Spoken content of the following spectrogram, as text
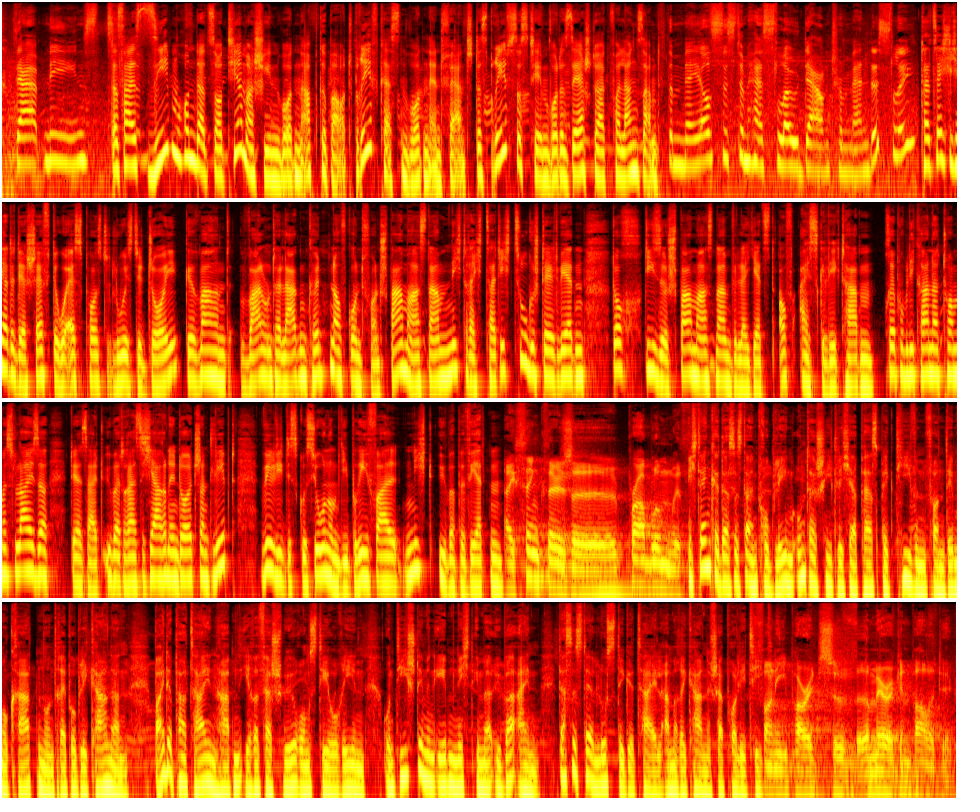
Das heißt, 700 Sortiermaschinen wurden abgebaut, Briefkästen wurden entfernt, das Briefsystem wurde sehr stark verlangsamt. Tatsächlich hatte der Chef der US-Post, Louis DeJoy, gewarnt, Wahlunterlagen könnten aufgrund von Sparmaßnahmen nicht rechtzeitig zugestellt werden. Doch die diese Sparmaßnahmen will er jetzt auf Eis gelegt haben. Republikaner Thomas Leiser, der seit über 30 Jahren in Deutschland lebt, will die Diskussion um die Briefwahl nicht überbewerten. Ich denke, das ist ein Problem unterschiedlicher Perspektiven von Demokraten und Republikanern. Beide Parteien haben ihre Verschwörungstheorien und die stimmen eben nicht immer überein. Das ist der lustige Teil amerikanischer Politik.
